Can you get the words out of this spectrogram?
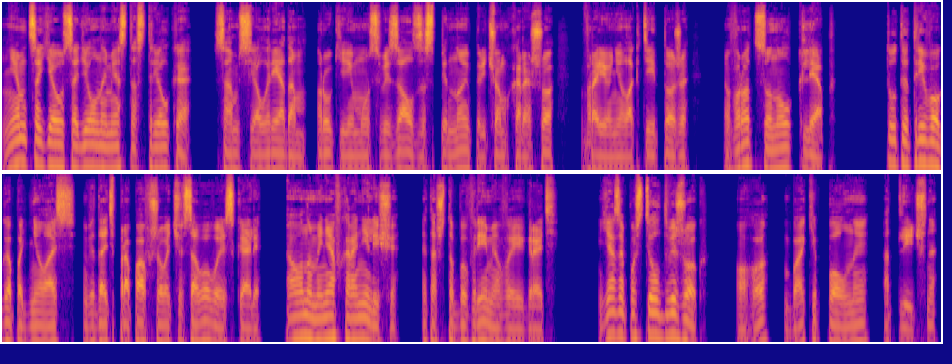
Немца я усадил на место стрелка, сам сел рядом, руки ему связал за спиной, причем хорошо, в районе локтей тоже. В рот сунул кляп. Тут и тревога поднялась, видать, пропавшего часового искали. А он у меня в хранилище. Это чтобы время выиграть. Я запустил движок. Ого, баки полные, отлично.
